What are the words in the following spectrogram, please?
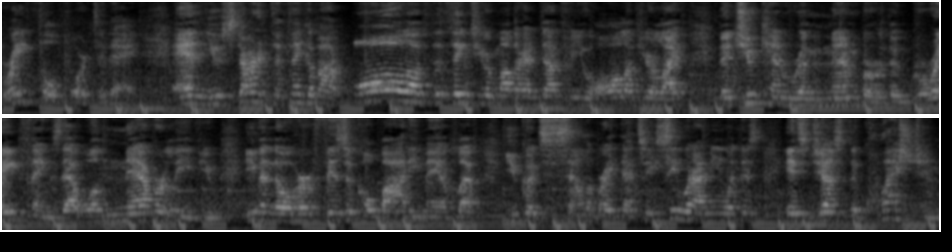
grateful for today? And you started to think about all of the things your mother had done for you all of your life, that you can remember the great things that will never leave you, even though her physical body may have left, you could celebrate that. So, you see what I mean with this? It's just the question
